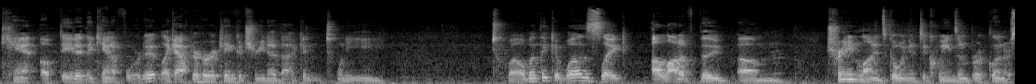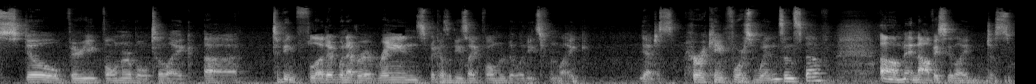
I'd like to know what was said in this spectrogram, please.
can't update it they can't afford it. Like after hurricane katrina back in 2012 i think it was like a lot of the um, train lines going into queens and brooklyn are still very vulnerable to like uh, to being flooded whenever it rains because of these like vulnerabilities from like yeah just hurricane force winds and stuff. Um, and obviously like just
